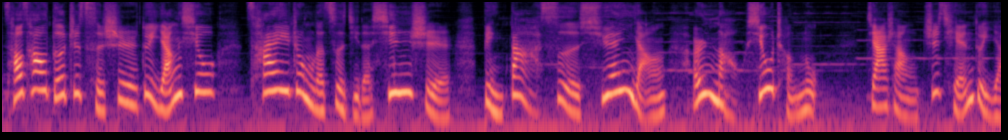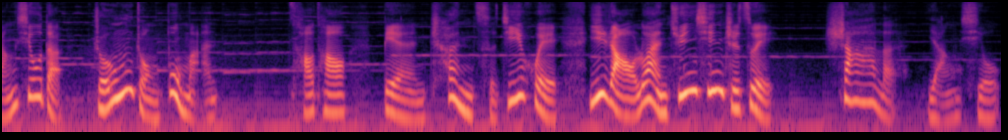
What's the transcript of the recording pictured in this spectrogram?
曹操得知此事对杨修猜中了自己的心事，并大肆宣扬，而恼羞成怒，加上之前对杨修的种种不满。曹操便趁此机会，以扰乱军心之罪，杀了杨修。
